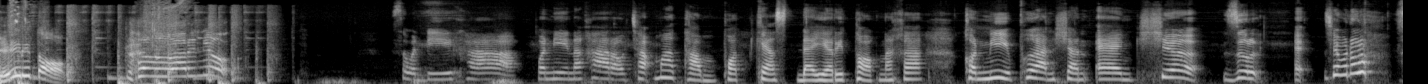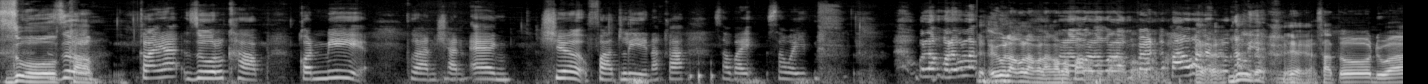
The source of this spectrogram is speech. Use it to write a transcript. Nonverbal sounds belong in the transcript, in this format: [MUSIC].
Dairy Talk keluarin yuk สวัสดีค่ะ วันนี้นะคะเราจะมาทำพอดแคสต์ Diary Talk นะคะคนนี้เพื่อนฉันเองชื่อซูลเอ๊ะใช่ไหมน้องซูครับ ใครอะซูลครับ คนนี้เพื่อนฉันเองชื่อฟาดลีนะคะสบายสบาย ulang boleh ulang Eh, ulang ulang ulang nggak ulang apa-apa, ulang nggak ulang apa-apa, pengen nggak ketawa apa-apa. deh Eh, dua kali ya. Iya, iya. satu dua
